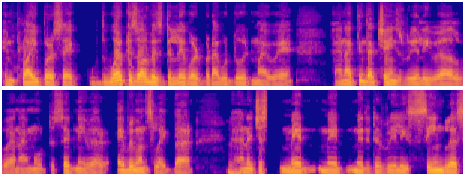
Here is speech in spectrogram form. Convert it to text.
employee per se. The work is always delivered, but I would do it my way. And I think that changed really well when I moved to Sydney, where everyone's like that, Mhm. and it just made made made it a really seamless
